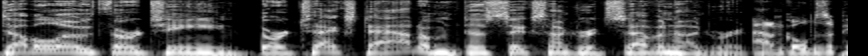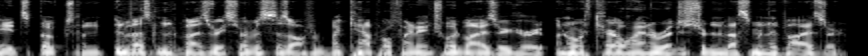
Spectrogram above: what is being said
0013 or text Adam to 600 700. Adam Gold is a paid spokesman. Investment advisory services offered by Capital Financial Advisory Group, a North Carolina registered investment advisor.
